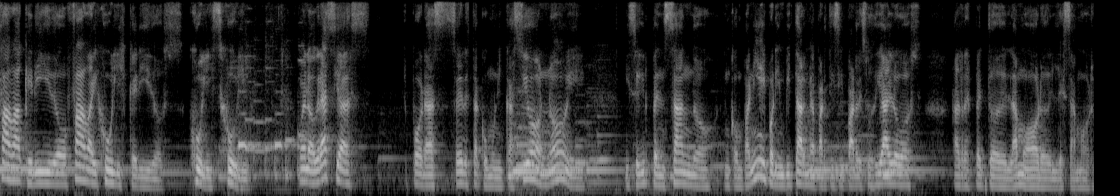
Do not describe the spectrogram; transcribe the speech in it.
Faba querido, Faba y Julis queridos. Julis, Juli. Bueno, gracias por hacer esta comunicación, ¿no? Y, seguir pensando en compañía y por invitarme a participar de sus diálogos al respecto del amor o del desamor.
